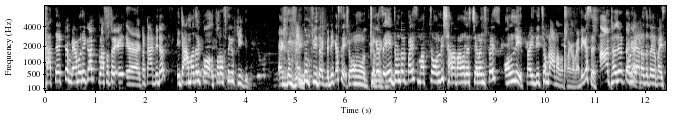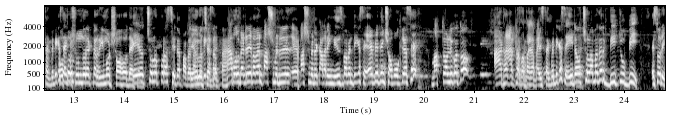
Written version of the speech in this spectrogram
সাথে একটা মেমোরি কার্ড প্লাস একটা কার্ড রিডার এটা আমাদের তরফ থেকে ফ্রি দিব। একদম ফ্রি একদম ফ্রি থাকবে ঠিক আছে? ঠিক আছে এই ড্রোনটার প্রাইস মাত্র অনলি সারা Bangladesh challenge price only price দিচ্ছি আমরা আট হাজার টাকা ভাই ঠিক আছে? আট হাজার টাকা। অনলি আট হাজার টাকা প্রাইস থাকবে ঠিক আছে? কত সুন্দর একটা রিমোট সহ এই দেখেন হচ্ছে হলো পুরো সেটআপ পাবেন এই হলো টা, হ্যাঁ। ডাবল ব্যাটারি পাবেন 500 মিটার 500 মিটার কালারিং রেঞ্জ পাবেন ঠিক আছে? এভরিথিং সব ওকে আছে। মাত্র অনলি কত? আট হাজার 8000 টাকা। প্রাইস থাকবে ঠিক আছে? এটা হচ্ছে হলো আমাদের B2B sorry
